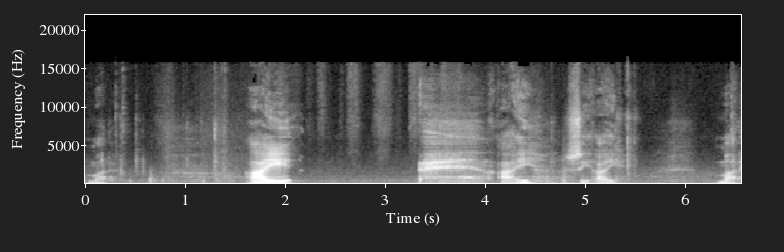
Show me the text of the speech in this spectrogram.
Vale. Ahí. Ahí. Sí, ahí. Vale.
